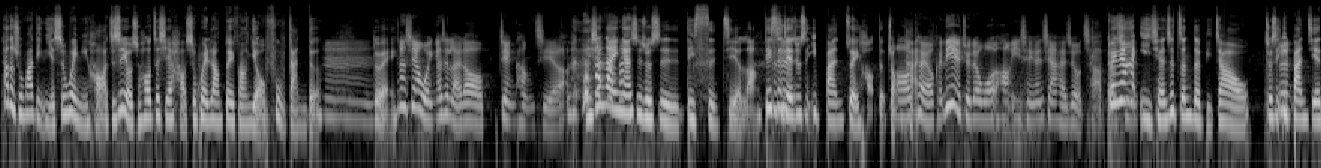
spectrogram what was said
他的出发点也是为你好啊，只是有时候这些好是会让对方有负担的。嗯，对那现在我应该是来到健康街了 你现在应该是就是第四阶了，第四阶就就是一般最好的状态。OK OK，你也觉得我好像以前跟现在还是有差别？对，因为他以前是真的比较就是一般阶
